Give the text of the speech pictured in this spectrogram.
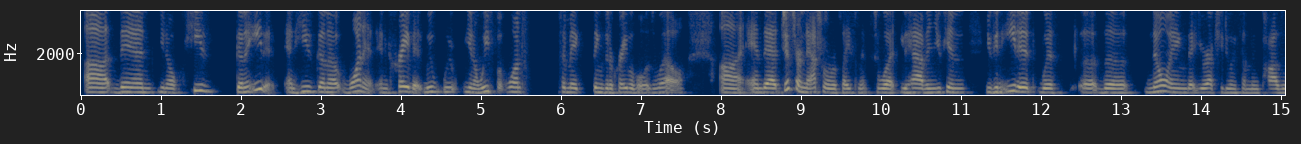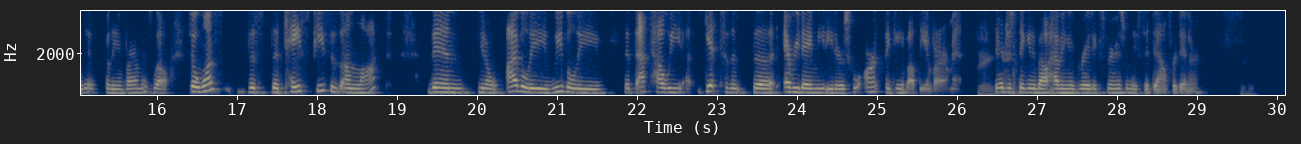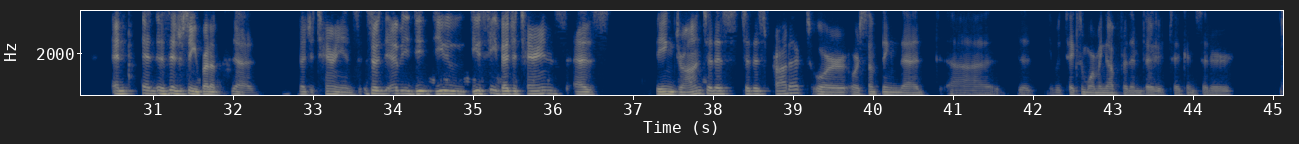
uh, then you know he's going to eat it and he's going to want it and crave it. We, we you know, we want to make things that are craveable as well uh, and that just are natural replacements to what you have and you can you can eat it with uh, the knowing that you're actually doing something positive for the environment as well so once this the taste piece is unlocked then you know i believe we believe that that's how we get to the, the everyday meat eaters who aren't thinking about the environment right. they're just thinking about having a great experience when they sit down for dinner and and it's interesting you brought up uh, vegetarians. So, I mean, do, do you do you see vegetarians as being drawn to this to this product, or or something that uh, that it would take some warming up for them to to consider?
